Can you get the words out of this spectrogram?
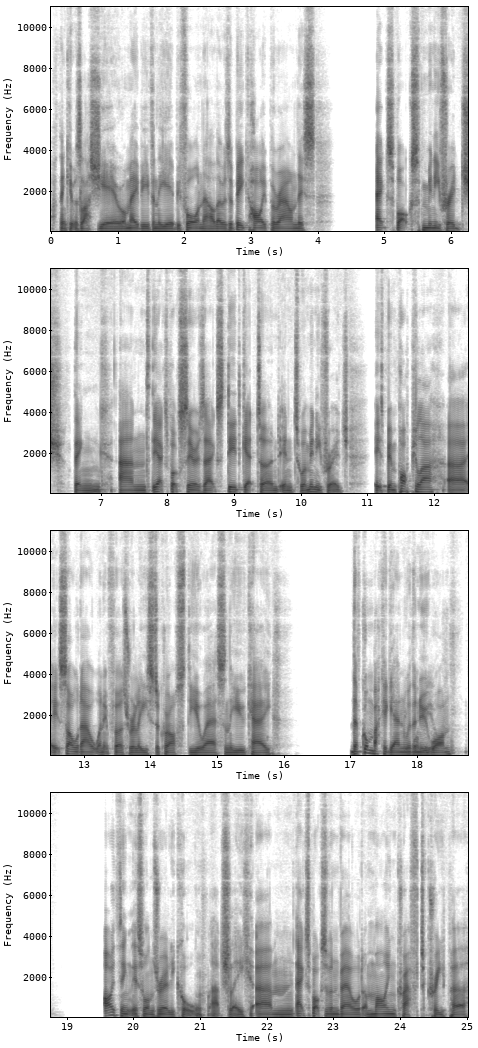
I think it was last year or maybe even the year before now, there was a big hype around this Xbox mini fridge thing, and the Xbox Series X did get turned into a mini fridge. It's been popular. Uh, it sold out when it first released across the US and the UK. They've come back again with a new one. I think this one's really cool, actually. Um, Xbox have unveiled a Minecraft creeper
